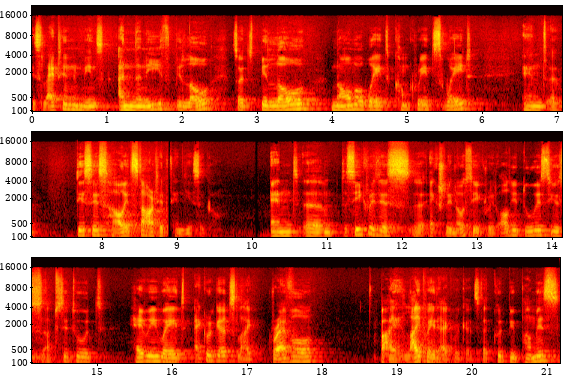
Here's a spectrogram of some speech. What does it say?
is Latin, it means underneath, below. So it's below normal weight concrete's weight. And uh, this is how it started 10 years ago. And um, the secret is uh, actually no secret. All you do is you substitute heavyweight aggregates like gravel, by lightweight aggregates. That could be pumice,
